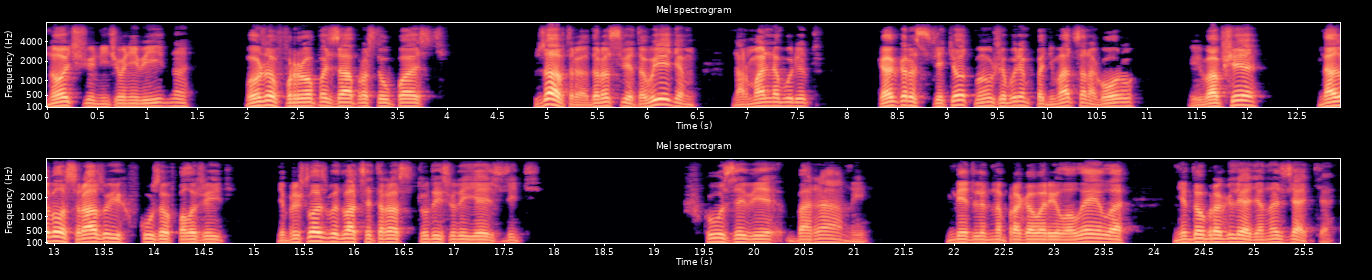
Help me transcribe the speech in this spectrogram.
ночью ничего не видно. Можно в пропасть запросто упасть. Завтра до рассвета выедем, нормально будет. Как расцветет, мы уже будем подниматься на гору. И вообще, надо было сразу их в кузов положить. Не пришлось бы двадцать раз туда-сюда ездить. — В кузове бараны, — медленно проговорила Лейла, недобро глядя на зятя.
